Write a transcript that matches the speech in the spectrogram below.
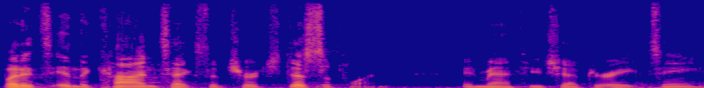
but it's in the context of church discipline in Matthew chapter 18.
